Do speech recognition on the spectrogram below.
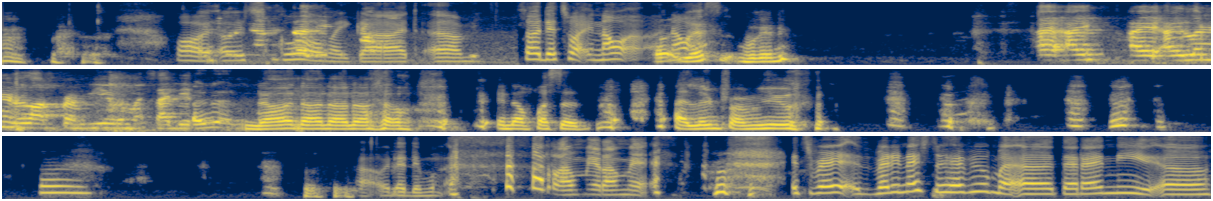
oh, oh, it's cool. Oh my god. Um, so that's why now. Uh, now yes, Bu Reni. I, I, I learned a lot from you, Mas Adit. No, no, no, no, no. In opposite, I learned from you. ah, udah deh, rame rame. It's very very nice to have you, uh, Terani. Uh,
